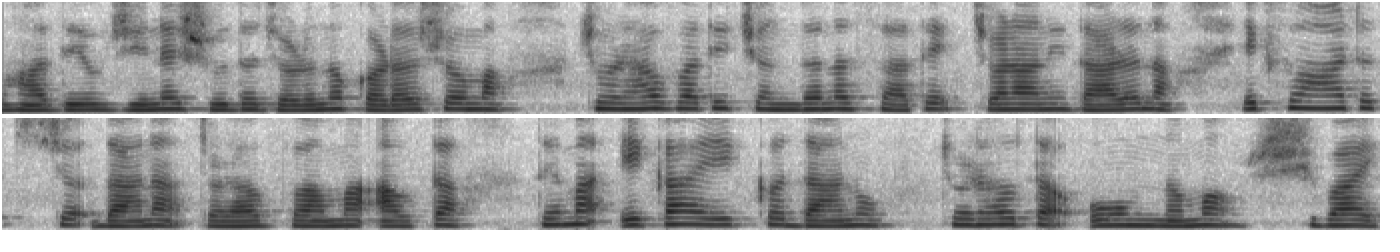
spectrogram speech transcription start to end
મહાદેવજીને શુદ્ધ જળનો કળશમાં ચઢાવવાથી ચંદન સાથે ચણાની દાળના એકસો આઠ દાના ચઢાવવામાં આવતા. તેમાં એકાએક દાનો ચઢાવતા ઓમ નમઃ શિવાય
